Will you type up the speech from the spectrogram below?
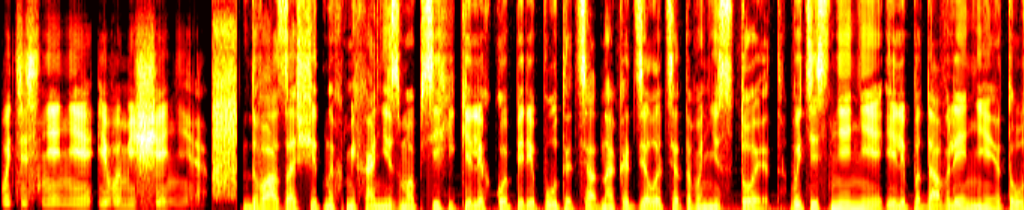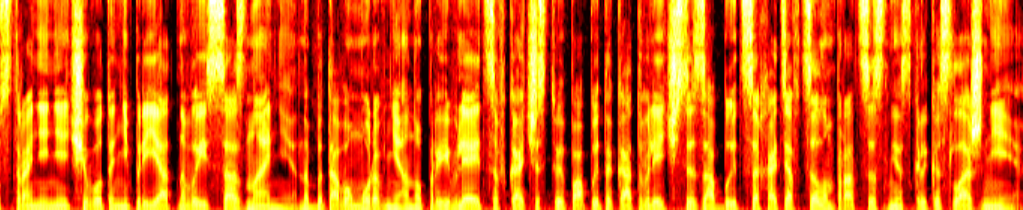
Вытеснение и вымещение. Два защитных механизма психики легко перепутать, однако делать этого не стоит. Вытеснение или подавление – это устранение чего-то неприятного из сознания. На бытовом уровне оно проявляется в качестве попыток отвлечься, забыться, хотя в целом процесс несколько сложнее.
